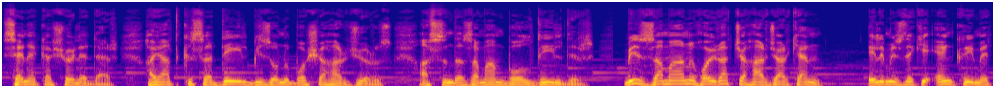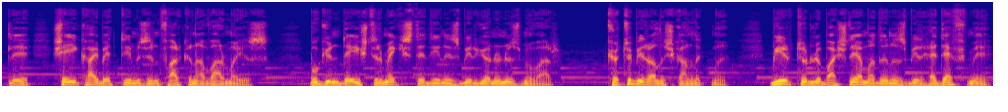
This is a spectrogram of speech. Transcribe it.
Seneca şöyle der, hayat kısa değil biz onu boşa harcıyoruz. Aslında zaman bol değildir. Biz zamanı hoyratça harcarken elimizdeki en kıymetli şeyi kaybettiğimizin farkına varmayız. Bugün değiştirmek istediğiniz bir yönünüz mü var? Kötü bir alışkanlık mı? Bir türlü başlayamadığınız bir hedef mi?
